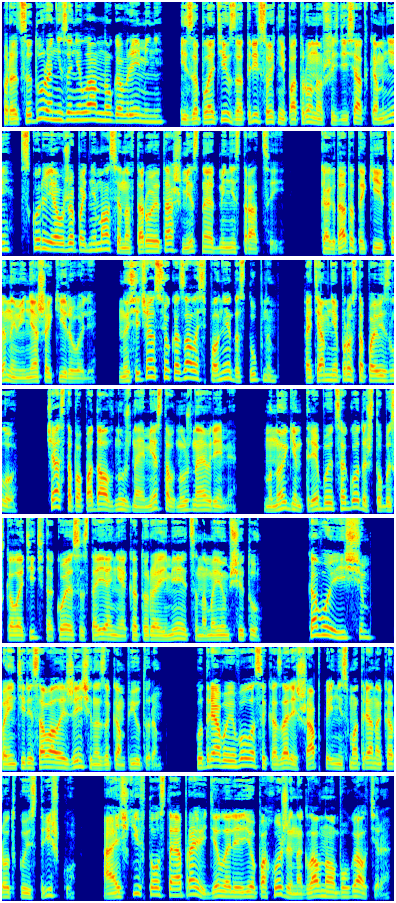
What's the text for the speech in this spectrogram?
Процедура не заняла много времени, и заплатив за три сотни патронов 60 камней, вскоре я уже поднимался на второй этаж местной администрации. Когда-то такие цены меня шокировали, но сейчас все казалось вполне доступным, хотя мне просто повезло. Часто попадал в нужное место в нужное время. Многим требуется годы, чтобы сколотить такое состояние, которое имеется на моем счету. «Кого ищем?» – поинтересовалась женщина за компьютером. Кудрявые волосы казались шапкой, несмотря на короткую стрижку, а очки в толстой оправе делали ее похожей на главного бухгалтера.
